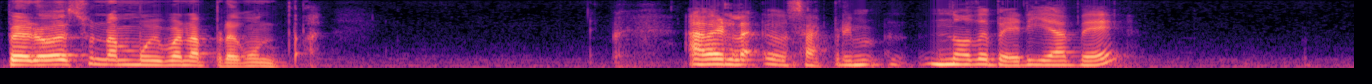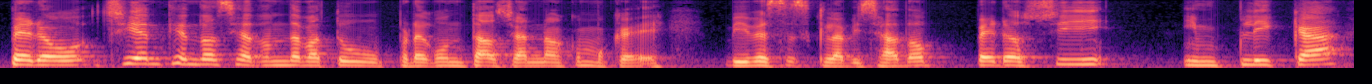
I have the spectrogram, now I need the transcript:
pero es una muy buena pregunta. A ver, la- o sea, prim- no debería de. Pero sí entiendo hacia dónde va tu pregunta, o sea, no como que vives esclavizado, pero sí implica,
